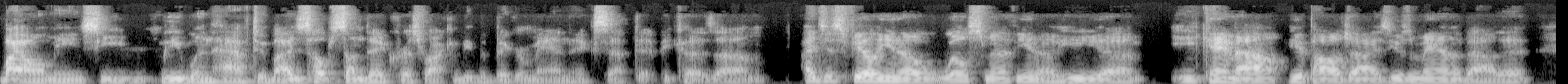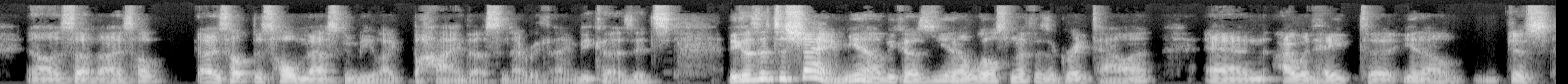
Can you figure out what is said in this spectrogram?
by all means he he wouldn't have to. But I just hope someday Chris Rock can be the bigger man and accept it because um I just feel you know Will Smith, you know he uh, he came out, he apologized, he was a man about it, and all this stuff. And I just hope I just hope this whole mess can be like behind us and everything because it's because it's a shame, you know, because you know Will Smith is a great talent, and I would hate to, you know, just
